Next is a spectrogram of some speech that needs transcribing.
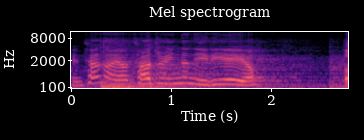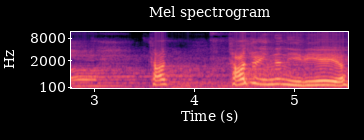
괜찮아요. 자주 있는 일이에요. 아, 자, 자주 있는 일이에요.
